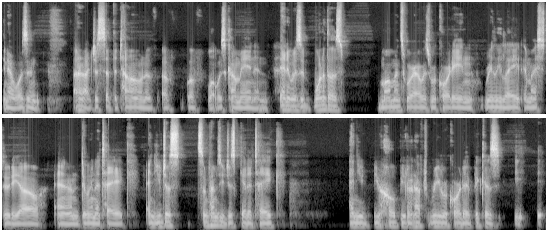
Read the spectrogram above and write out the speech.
you know, wasn't I don't know, it just set the tone of of of what was coming, and and it was one of those moments where I was recording really late in my studio and doing a take, and you just sometimes you just get a take, and you you hope you don't have to re-record it because. It, it,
